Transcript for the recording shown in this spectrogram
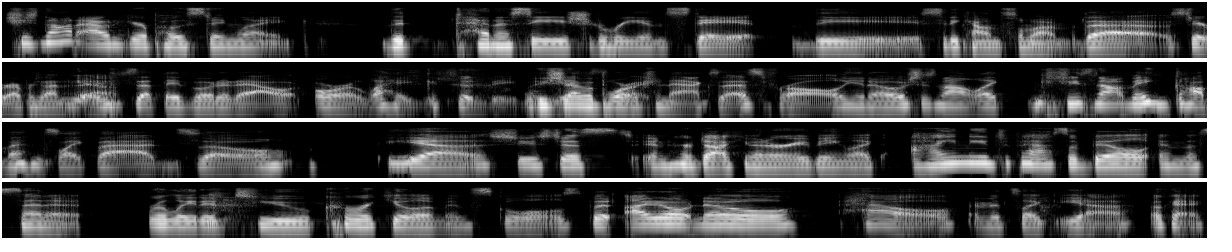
she's not out here posting like the Tennessee should reinstate the city council member, the state representatives that they voted out, or like She should be. we should have yes, right. abortion access for all. You know, she's not like she's not making comments like that. So yeah she's just in her documentary being like i need to pass a bill in the senate related to curriculum in schools but i don't know how and it's like yeah okay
